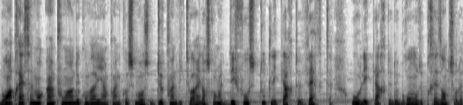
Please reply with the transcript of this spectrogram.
Bon, après seulement un point de combat et un point de cosmos, deux points de victoire, et lorsqu'on défausse, toutes les cartes vertes ou les cartes de bronze présentes sur le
